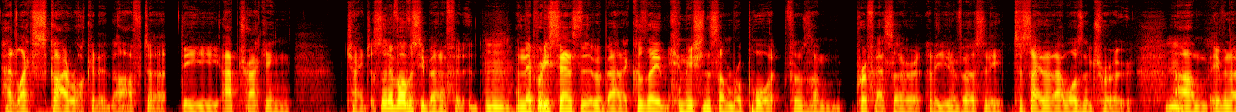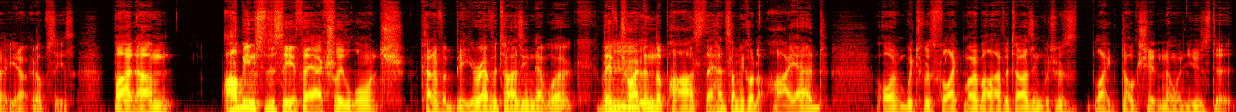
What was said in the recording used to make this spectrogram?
had like skyrocketed after the app tracking changes. So they've obviously benefited, and they're pretty sensitive about it because they commissioned some report from some professor at a university to say that that wasn't true, um, even though you know it obviously is. But um, I'll be interested to see if they actually launch kind of a bigger advertising network. They've tried it in the past. They had something called iAd, on which was for like mobile advertising, which was like dog shit. No one used it.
